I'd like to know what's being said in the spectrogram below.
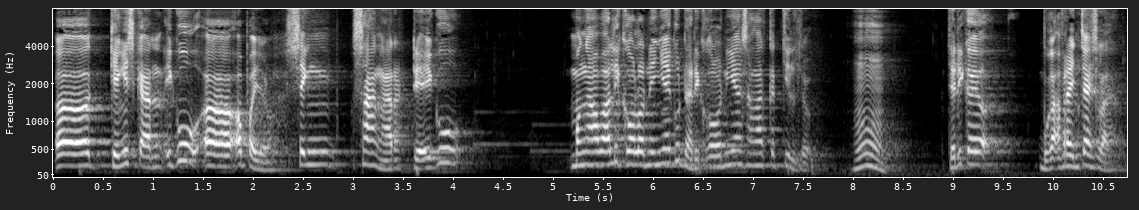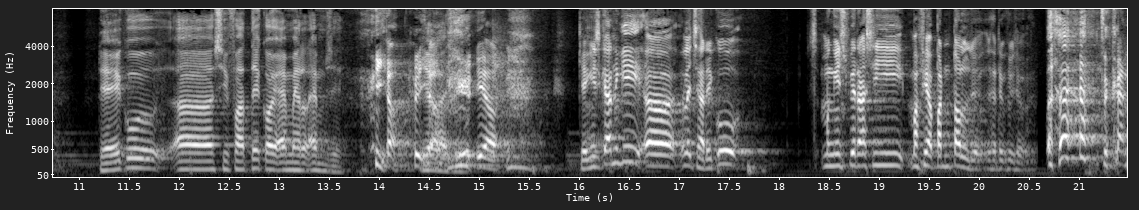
Eh Genghis Khan iku eh, apa ya? Sing sangar, dia iku mengawali koloninya iku dari koloni yang sangat kecil, Cuk. Hmm. Jadi kayak buka franchise lah. Dia iku eh, sifatnya kayak MLM sih. Iya, Iya iya, iya. Genghis Khan iki eh lek jariku menginspirasi mafia pentol Cuk, jariku, tekan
